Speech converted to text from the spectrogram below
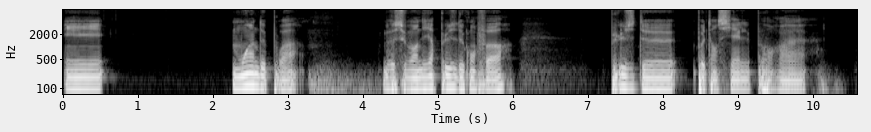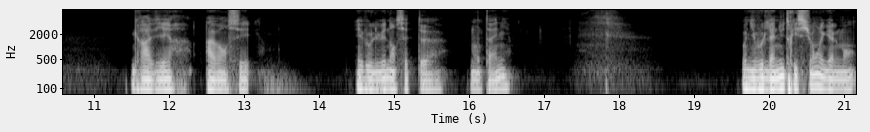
Et moins de poids veut souvent dire plus de confort, plus de potentiel pour euh, gravir, avancer, évoluer dans cette euh, montagne. Au niveau de la nutrition également,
